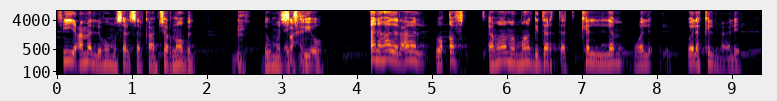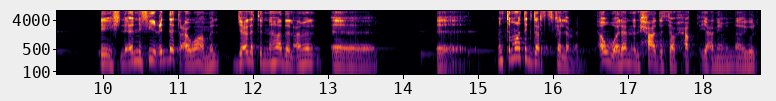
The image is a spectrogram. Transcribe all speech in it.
في عمل اللي هو مسلسل كان تشيرنوبل. اللي هو من HBO. أنا هذا العمل وقفت أمامه ما قدرت أتكلم ولا ولا كلمة عليه. ليش؟ لأن في عدة عوامل جعلت إن هذا العمل آه آه أنت ما تقدر تتكلم عليه، اولا الحادثة وحق يعني من يقول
